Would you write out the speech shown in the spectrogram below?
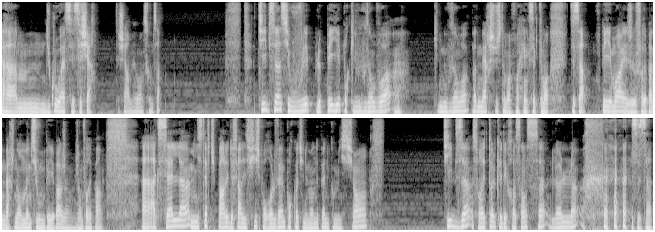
Euh, du coup, ouais, c'est, c'est cher. C'est cher, mais bon, c'est comme ça. Tips, si vous voulez le payer pour qu'il vous envoie qu'il ne vous envoie pas de merch justement. Exactement. C'est ça. Payez-moi et je ferai pas de merch. Non, même si vous me payez pas, j'en ferai pas. Euh, Axel, Ministef, tu parlais de faire des fiches pour Roll20. Pourquoi tu demandais pas une commission? Tibbs, serait talk et décroissance. Lol. C'est ça.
